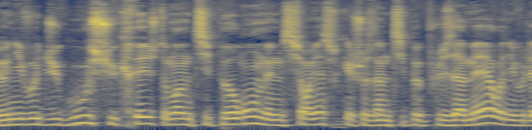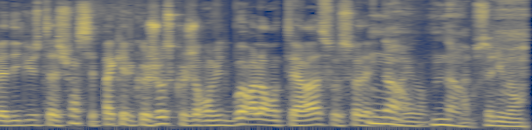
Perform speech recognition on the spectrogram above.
Mais au niveau du goût sucré, justement un petit peu rond, même si on revient sur quelque chose d'un petit peu plus amer, au niveau de la dégustation, c'est pas quelque chose que j'aurais envie de boire là en terrasse au soleil, par Non, exemple. non. Absolument.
